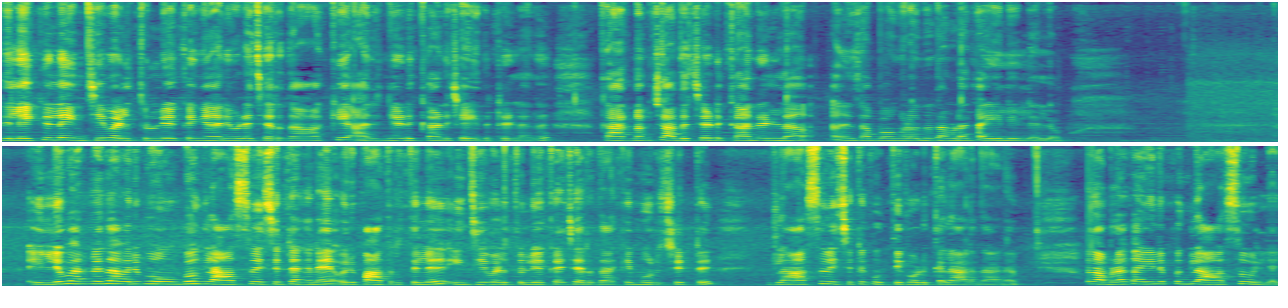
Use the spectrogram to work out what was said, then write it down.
അപ്പോൾ ഇതിലേക്കുള്ള ഇഞ്ചി വെളുത്തുള്ളിയൊക്കെ ഞാനിവിടെ ചെറുതാക്കി അരിഞ്ഞെടുക്കുകയാണ് ചെയ്തിട്ടുള്ളത്. കാരണം ചതച്ചെടുക്കാനുള്ള സംഭവങ്ങളൊന്നും നമ്മുടെ കയ്യിലില്ലല്ലോ. ഇല്ലു പറഞ്ഞത് അവർ പോകുമ്പോൾ ഗ്ലാസ് വെച്ചിട്ട് അങ്ങനെ ഒരു പാത്രത്തിൽ ഇഞ്ചി വെളുത്തുള്ളിയൊക്കെ ചെറുതാക്കി മുറിച്ചിട്ട് ഗ്ലാസ് വെച്ചിട്ട് കുത്തി കൊടുക്കലാണെന്നാണ്. നമ്മുടെ കയ്യിൽ ഇപ്പം ഗ്ലാസ്സും ഇല്ല.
